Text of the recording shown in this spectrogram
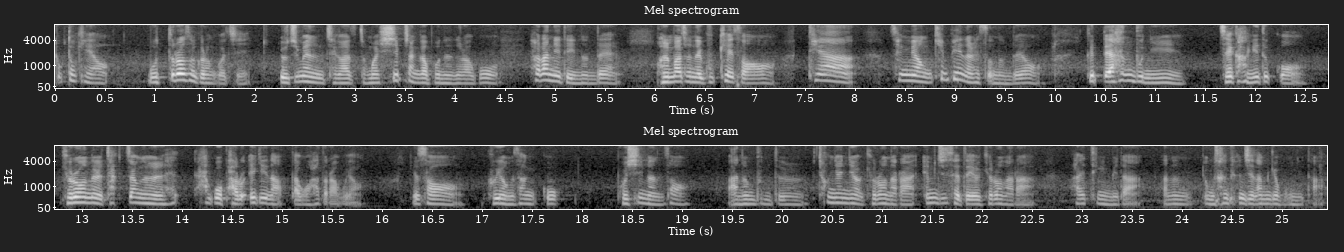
똑똑해요. 못 들어서 그런 거지. 요즘에는 제가 정말 시집장가 보내느라고 혈안이 돼 있는데 얼마 전에 국회에서 태아 생명 캠페인을 했었는데요. 그때 한 분이 제 강의 듣고 결혼을 작정을 해- 하고 바로 아기 낳았다고 하더라고요. 그래서 그 영상 꼭 보시면서 많은 분들 청년이여 결혼하라, MZ 세대여 결혼하라, 화이팅입니다. 라는 영상 편지 남겨봅니다.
